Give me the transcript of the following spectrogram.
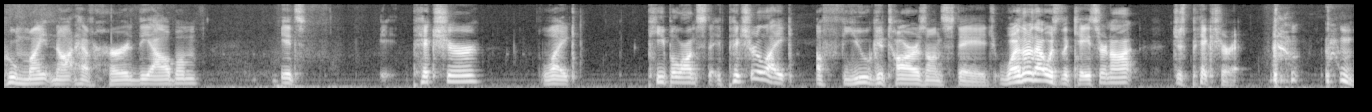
who might not have heard the album, it's picture like people on stage. Picture like a few guitars on stage. Whether that was the case or not, just picture it.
